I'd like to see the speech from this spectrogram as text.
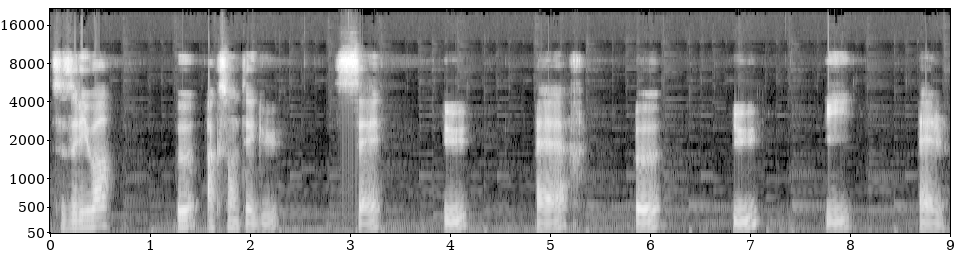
綴りは、e アクセント aigu, c, u, r, e, u, i, l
